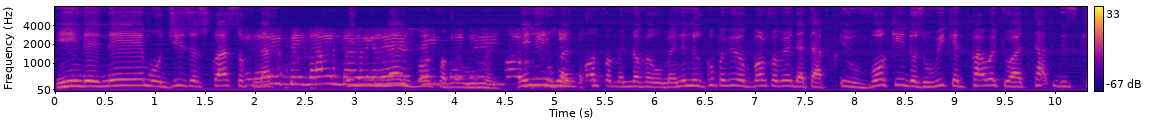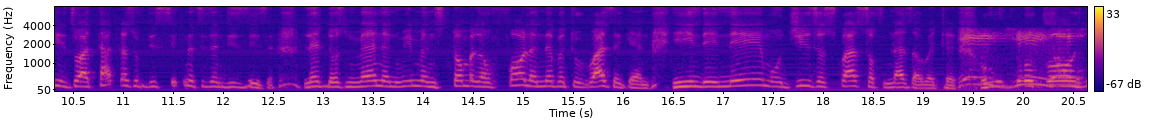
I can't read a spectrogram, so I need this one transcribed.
In the name of Jesus Christ of Nazareth. Any man born from a woman, any woman born from another woman, any group of people born from women that are invoking those wicked power to attack these kids, to attack us with these sicknesses and diseases. Let those men and women stumble and fall and never to rise again. In the name of Jesus Christ of Nazareth. In Oh, Lord God,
